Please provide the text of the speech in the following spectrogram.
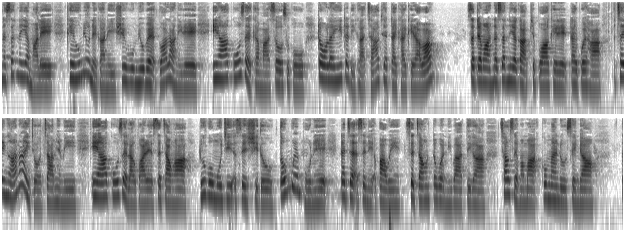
22ရက်မှာလဲခင်ဦးမြို့နယ်ကနေရွှေဘိုမြို့ဘက်သွာလာနေတဲ့အင်အား60ခန့်မှစုပ်စုကိုတော်လိုင်းရေးတပ်တွေကကြားဖြတ်တိုက်ခိုက်ခဲ့တာပါစက်တင်ဘာ22ရက်ကဖြစ်ပွားခဲ့တဲ့တိုက်ပွဲဟာအချိန်9နာရီကျော်ကြာမြင့်ပြီးအင်အား60လောက်ပါတဲ့စစ်ကြောင်းကဒုဗိုလ်မှူးကြီးအဆင့်ရှိသူသုံးပွင့်ဘိုလ်နဲ့တက်ချက်အဆင့်တွေအပါအဝင်စစ်ကြောင်းတဝက်နီးပါးတေက60မမကွန်မန်ဒိုစိန်ပြောင်း တ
